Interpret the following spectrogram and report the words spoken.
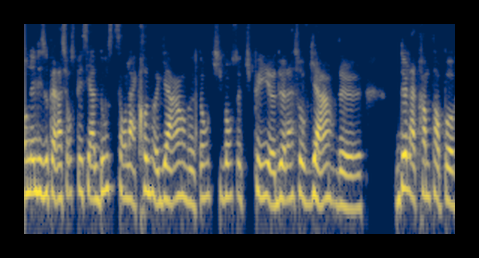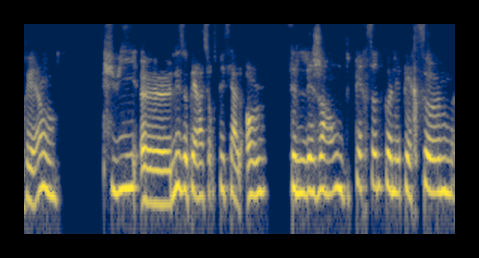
On a les opérations spéciales 12 qui sont la chronogarde, donc qui vont s'occuper euh, de la sauvegarde euh, de la trame temporelle. Puis euh, les opérations spéciales 1, c'est une légende. Personne connaît personne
